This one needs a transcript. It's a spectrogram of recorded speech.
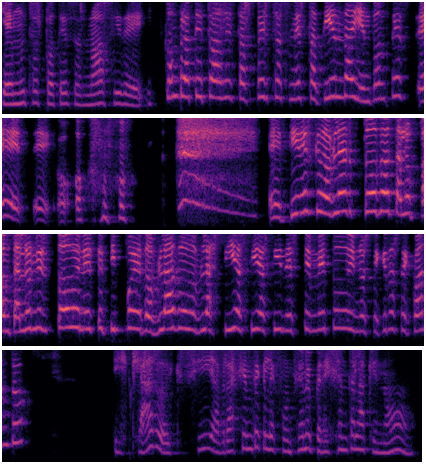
que hay muchos procesos, ¿no? Así de, cómprate todas estas perchas en esta tienda y entonces, eh, eh, o, como, eh, tienes que doblar todo, hasta los pantalones, todo en este tipo de doblado, dobla así, así, así, de este método y no sé qué, no sé cuánto. Y claro, sí, habrá gente que le funcione, pero hay gente a la que no.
